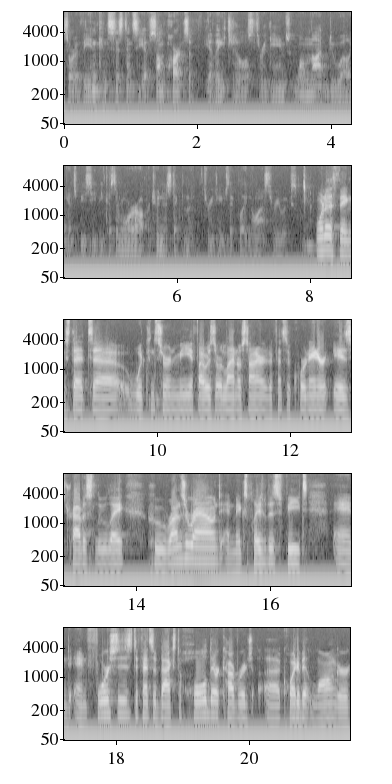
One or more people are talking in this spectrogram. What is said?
sort of the inconsistency of some parts of, of each of those three games will not do well against BC because they're more opportunistic than the three teams they played in the last three weeks. One of the things that uh, would concern me if I was Orlando Steinauer, the defensive coordinator, is Travis Lulay, who runs around and makes plays with his feet and and forces defensive backs to hold their coverage uh, quite a bit longer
